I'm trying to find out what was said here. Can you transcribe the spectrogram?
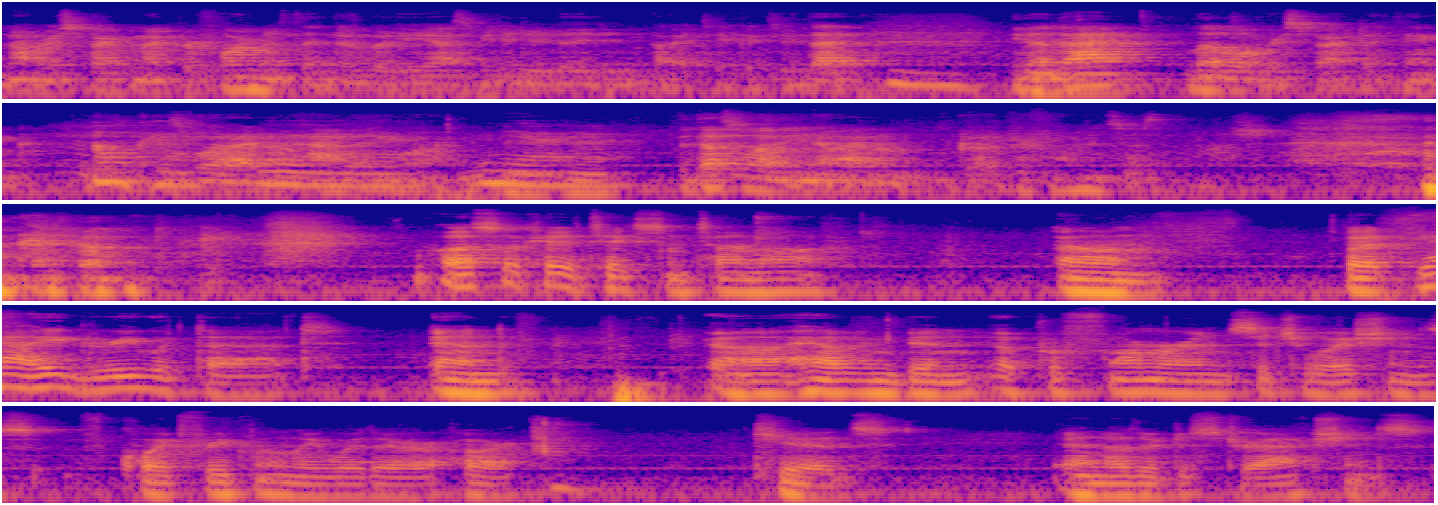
not respect my performance that nobody asked me to do that they didn't buy a ticket to. That you know, that level of respect I think Okay. is what I don't yeah, have yeah. anymore. Yeah. Mhm. But that's why, you know, I don't go to performances that much. Well, it's okay to take some time off. Um, but yeah, I agree with that. And uh, having been a performer in situations quite frequently where there are kids and other distractions,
